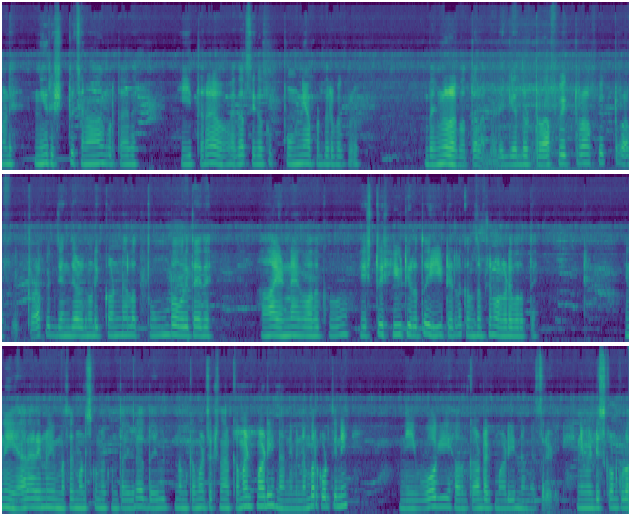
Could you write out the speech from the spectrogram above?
ನೋಡಿ ನೀರು ಇಷ್ಟು ಚೆನ್ನಾಗಿ ಬರ್ತಾಯಿದೆ ಈ ಥರ ವೆದರ್ ಸಿಗೋಕ್ಕೂ ಪುಣ್ಯ ಪಡೆದಿರ್ಬೇಕು ಬೆಂಗಳೂರಾಗ ಗೊತ್ತಲ್ಲ, ಬೆಳಿಗ್ಗೆ ಎದ್ದು ಟ್ರಾಫಿಕ್ ಟ್ರಾಫಿಕ್ ಟ್ರಾಫಿಕ್ ಟ್ರಾಫಿಕ್ ಜಂಜಾಳ ನೋಡಿ ಕಣ್ಣೆಲ್ಲ ತುಂಬ ಉರಿತಾ ಇದೆ. ಆ ಎಣ್ಣೆಗೂ ಅದಕ್ಕೂ ಎಷ್ಟು ಹೀಟ್ ಇರುತ್ತೋ ಹೀಟ್ ಎಲ್ಲ ಕನ್ಸಂಪ್ಷನ್ ಹೊರಗಡೆ ಬರುತ್ತೆ. ಇನ್ನು ಯಾರ್ಯಾರು ಇನ್ನೂ ಈ ಮಸಾಜ್ ಮಾಡಿಸ್ಕೊಬೇಕು ಅಂತ ಇದ್ದರೆ ದಯವಿಟ್ಟು ನಮ್ಮ ಕಮೆಂಟ್ ಸೆಕ್ಷನಲ್ಲಿ ಕಮೆಂಟ್ ಮಾಡಿ, ನಾನು ನಿಮಗೆ ನಂಬರ್ ಕೊಡ್ತೀನಿ. ನೀವು ಹೋಗಿ ಅವ್ರನ್ನ ಕಾಂಟ್ಯಾಕ್ಟ್ ಮಾಡಿ, ನಮ್ಮ ಹೆಸರು ಹೇಳಿ. ನಿಮಗೆ ಡಿಸ್ಕೌಂಟ್ ಕೂಡ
